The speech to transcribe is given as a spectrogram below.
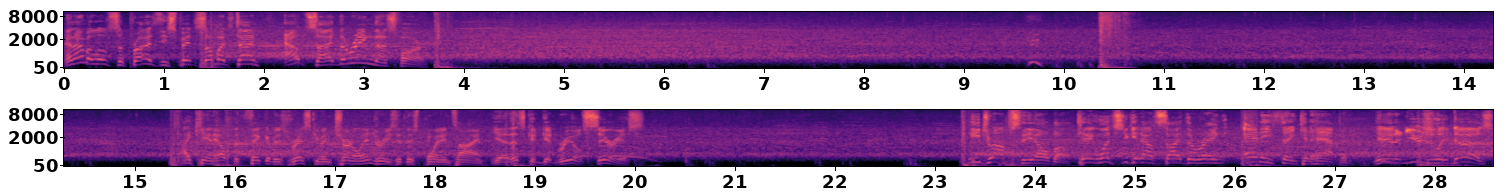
And I'm a little surprised he spent so much time outside the ring thus far. I can't help but think of his risk of internal injuries at this point in time. Yeah, this could get real serious. He drops the elbow. King, once you get outside the ring, anything can happen. Yeah, and it usually does.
